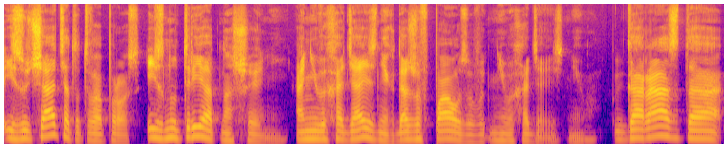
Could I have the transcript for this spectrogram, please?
изучать этот вопрос изнутри отношений, а не выходя из них, даже в паузу не выходя из него. Гораздо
